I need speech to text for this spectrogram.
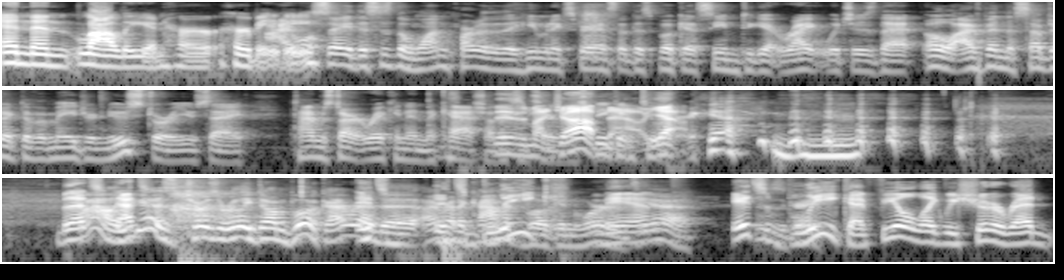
And then Lolly and her her baby. I will say this is the one part of the human experience that this book has seemed to get right, which is that oh, I've been the subject of a major news story. You say time to start raking in the cash. On the This is my job speaking now, tour." yeah. Mhm. But that's wow, that's you guys chose a really dumb book. I read It's- a I read it's a comic bleak, book in words. man. Yeah. It's this is great. bleak. I feel like we should have read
